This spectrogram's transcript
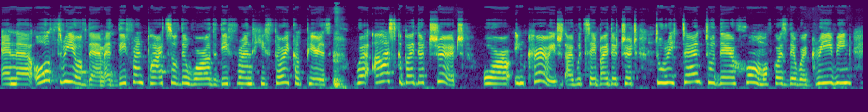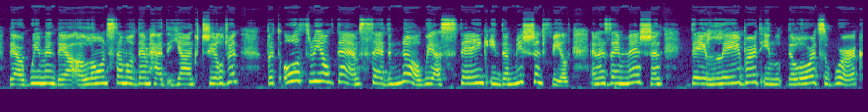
And uh, all three of them, at different parts of the world, different historical periods, were asked by the church or encouraged, I would say, by the church to return to their home. Of course, they were grieving, they are women, they are alone. Some of them had young children, but all three of them said, No, we are staying in the mission field. And as I mentioned, they labored in the Lord's work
